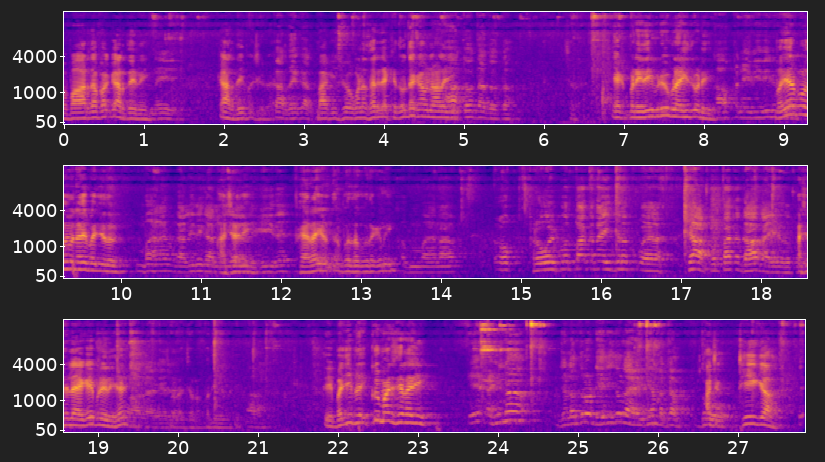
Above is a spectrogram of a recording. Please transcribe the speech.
ਵਪਾਰ ਦਾ ਆਪਾਂ ਕਰਦੇ ਨਹੀਂ ਨਹੀਂ। ਘਰ ਦੇ ਪਸ਼ੂ। ਘਰ ਦੇ ਘਰ। ਬਾਕੀ ਸ਼ੌਕ ਨਾਲ ਸਾਰੇ ਰੱਖੇ ਦੁੱਧ ਦਾ ਕੰਮ ਨਾਲ ਹਾਂ ਦੁੱਧ ਦਾ ਦੁੱਧ ਦਾ। ਜੀ ਇੱਕ ਪਨੀਰੀ ਵੀਡੀਓ ਬਣਾਈ ਸੀ ਤੁਹਾਡੀ? ਆ ਪਨੀਰੀ ਦੀ ਵਧੀਆ ਰਿਸਪੌਂਸ ਮਿਲਿਆ ਸੀ ਬਾਈ ਮੈਂ ਨਾ ਗੱਲ ਹੀ ਨਹੀਂ ਕਰਨੀ ਅੱਛਾ ਜੀ। ਫਾਇਦਾ ਹੀ ਹੁੰਦਾ ਪਤਾ ਪਤਾ ਕਿ ਨਹੀਂ? ਮੈਂ ਨਾ ਉਹ ਫਿਰੋਜ਼ਪੁਰ ਤੱਕ ਤੇ ਇੱਧਰ ਅਹ, ਹੁਸ਼ਿਆਰਪੁਰ ਤੱਕ ਗਾਹਕ ਆਏ ਉਦੋਂ ਅੱਛਾ ਲੈ ਗਏ ਪਨੀਰੀ ਹੈ? ਚਲੋ ਚਲੋ ਵਧੀਆ। ਵਧੀਆ। ਹਾਂ। ਤੇ ਬਾਜੀ ਫਿਰ ਇੱਕੋ ਹੀ ਮੱਝ ਜੀ? ਇਹ ਅਸੀਂ ਨਾ ਜਲੰਧਰੋਂ ਡੇਰੀ ਤੋਂ ਲੈ ਆਈਆਂ ਮੱਝਾਂ ਦੋ। ਅੱਛਾ ਠੀਕ ਆ। ਤੇ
